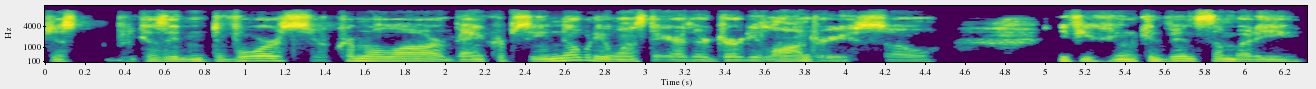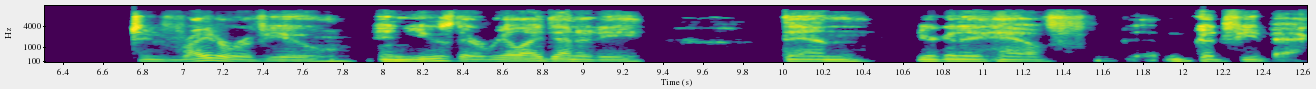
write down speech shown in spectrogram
just because in divorce or criminal law or bankruptcy, nobody wants to air their dirty laundry. So if you can convince somebody to write a review and use their real identity, then you're going to have good feedback.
